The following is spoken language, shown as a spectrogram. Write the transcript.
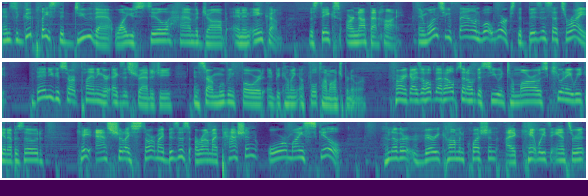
And it's a good place to do that while you still have a job and an income. The stakes are not that high. And once you've found what works, the business that's right, then you can start planning your exit strategy and start moving forward and becoming a full-time entrepreneur. All right, guys, I hope that helps, and I hope to see you in tomorrow's Q&A weekend episode. Kate asks, should I start my business around my passion or my skill? Another very common question. I can't wait to answer it.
